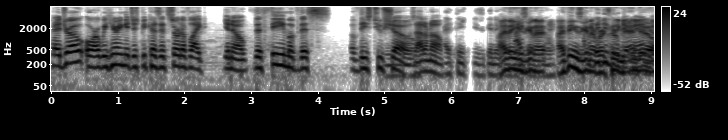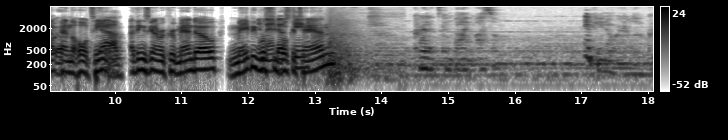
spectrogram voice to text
Pedro, or are we hearing it just because it's sort of like, you know, the theme of this. Of these two shows, No, I don't know. I think he's gonna. I think go he's with gonna. I think he's gonna I think he's recruit gonna Mando, Mando. and the whole team. Yeah. I think he's gonna recruit Mando. Maybe And we'll Mando's see team? Bo-Katan. Credits can buy muscle. If you know where to look.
